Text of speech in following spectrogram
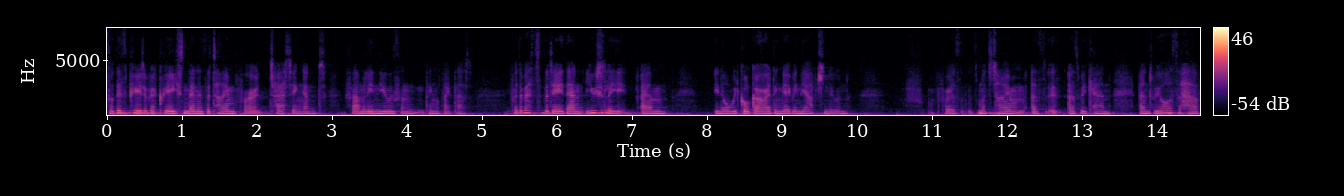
so this period of recreation then is a time for chatting and family news and things like that. For the rest of the day, then usually, um, you know, we'd go gardening maybe in the afternoon for as, as much time as as we can, and we also have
